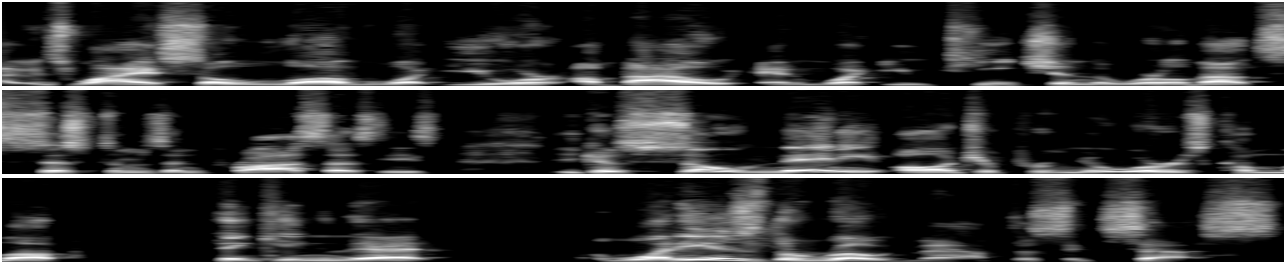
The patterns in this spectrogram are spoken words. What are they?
it's why i so love what you're about and what you teach in the world about systems and processes because so many entrepreneurs come up thinking that what is the roadmap to success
